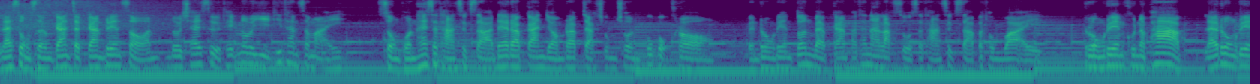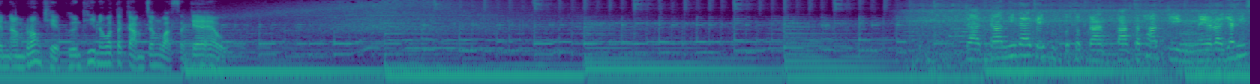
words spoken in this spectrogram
และส่งเสริมการจัดการเรียนสอน โดยใช้สื่อเทคโนโลยีที่ทันสมัย ส่งผลให้สถานศึกษาได้รับการยอมรับจากชุมชนผู้ปกครอง เป็นโรงเรียนต้นแบบการพัฒนาหลักสูตรสถานศึกษาปฐมวัยโรงเรียนคุณภาพ และโรงเรียนนำร่องเขตพื้นที่นวัตกรรมจังหวัดสะแก้ว จากการที่ได้ไปฝึกประสบการณ์ตามสภาพจริง ในระยะที่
